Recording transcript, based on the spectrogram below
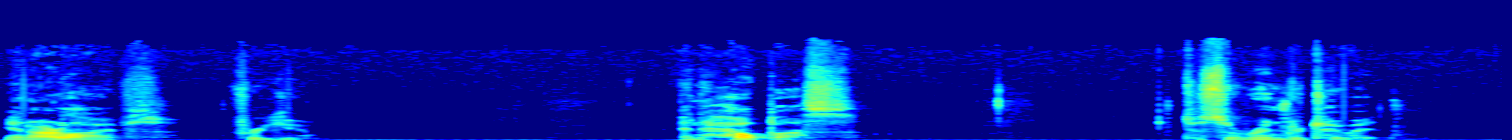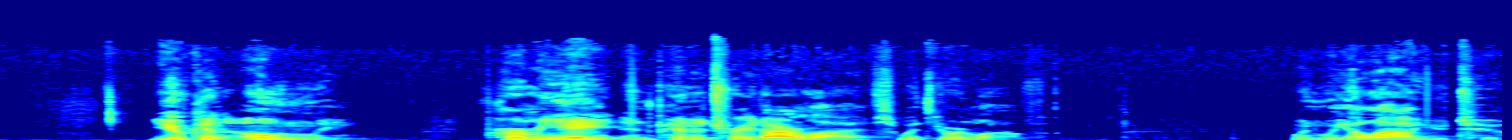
in our lives for you. And help us to surrender to it. You can only permeate and penetrate our lives with your love when we allow you to.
